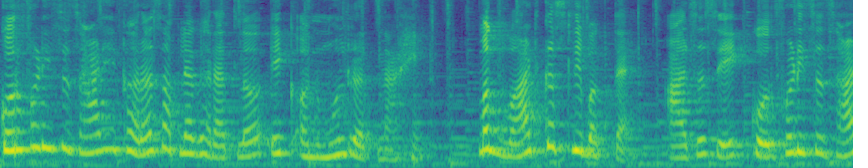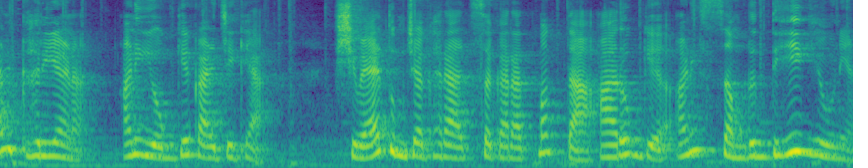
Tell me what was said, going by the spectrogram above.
कोरफडीचं झाड हे खरंच आपल्या घरातलं एक अनमोल रत्न आहे. मग वाट कसली बघताय? आजच एक कोरफडीचं झाड घरी आणा आणि योग्य काळजी घ्या. शिवाय तुमच्या घरात सकारात्मकता आरोग्य आणि समृद्धीही घेऊन या.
